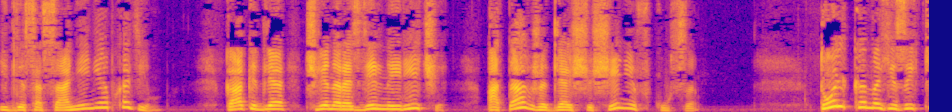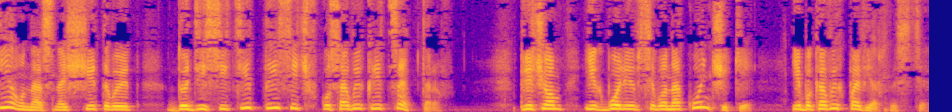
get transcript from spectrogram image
и для сосания необходим, как и для членораздельной речи, а также для ощущения вкуса. Только на языке у нас насчитывают до 10 тысяч вкусовых рецепторов, причем их более всего на кончике и боковых поверхностях.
